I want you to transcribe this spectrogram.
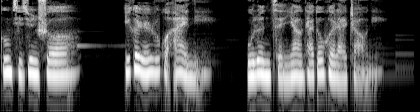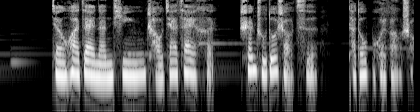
宫崎骏说：“一个人如果爱你，无论怎样，他都会来找你。讲话再难听，吵架再狠，删除多少次，他都不会放手。”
